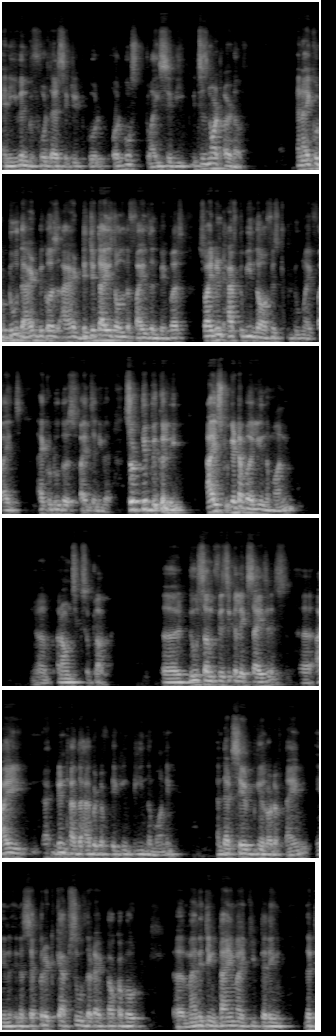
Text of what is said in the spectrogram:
and even before that secretary code almost twice a week, which is not heard of. And I could do that because I had digitized all the files and papers. So I didn't have to be in the office to do my files. I could do those files anywhere. So typically, I used to get up early in the morning, uh, around six o'clock, uh, do some physical exercises. Uh, I didn't have the habit of taking tea in the morning. And that saved me a lot of time. In, in a separate capsule that I talk about uh, managing time, I keep telling that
